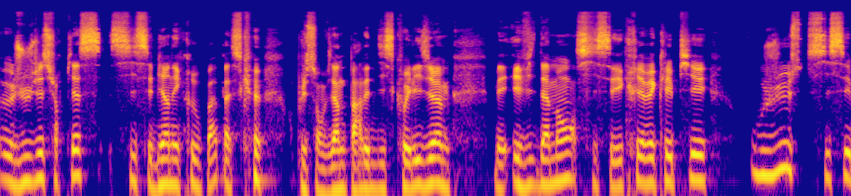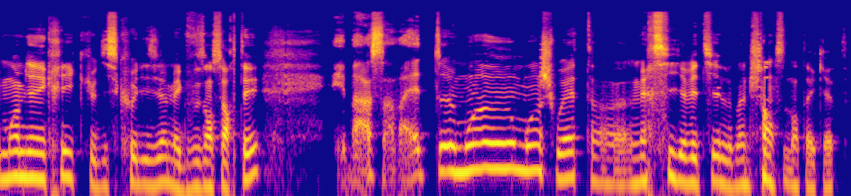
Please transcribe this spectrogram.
euh, juger sur pièce si c'est bien écrit ou pas, parce que, en plus, on vient de parler de Disco Elysium, mais évidemment, si c'est écrit avec les pieds, ou juste si c'est moins bien écrit que Disco Elysium et que vous en sortez, eh bah ça va être moins moins chouette. Hein. merci, y avait-il, bonne chance dans ta quête.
